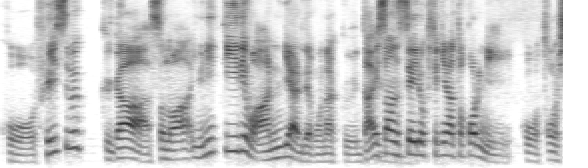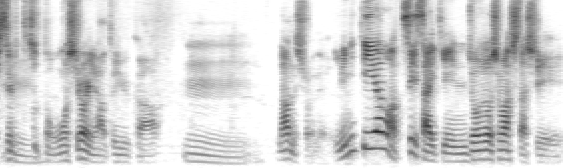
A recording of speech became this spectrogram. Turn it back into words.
こう、Facebook が、その、 Unity でも Unreal でもなく、第三勢力的なところにこう投資するとちょっと面白いなというか、うん。なんでしょうね。 Unity はまあつい最近上場しましたし、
